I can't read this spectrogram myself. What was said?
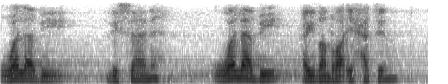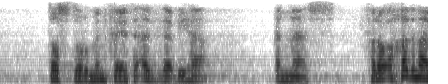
ولا بلسانه ولا بأيضا رائحة تصدر منه فيتأذى بها الناس. فلو أخذنا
